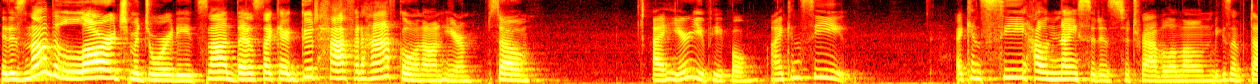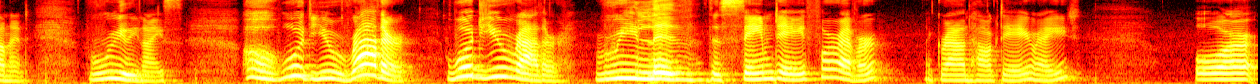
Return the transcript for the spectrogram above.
it is not a large majority. It's not, there's like a good half and half going on here. So I hear you people. I can see, I can see how nice it is to travel alone because I've done it. Really nice. Oh, would you rather, would you rather relive the same day forever, like Groundhog Day, right? Or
